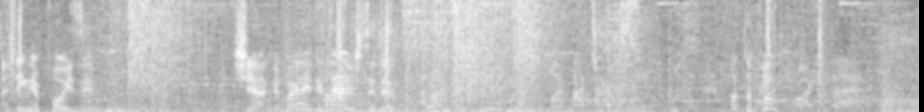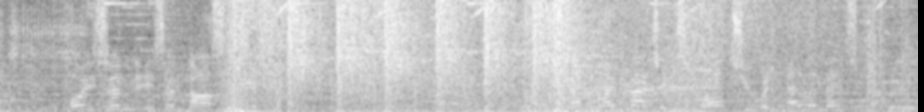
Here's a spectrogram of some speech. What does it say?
I think they're poison. Shit, I can barely do damage to them. And I can use my magics. What the fuck? Right there. Poison is a nasty affliction. Let my magics grant you an elemental boon.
